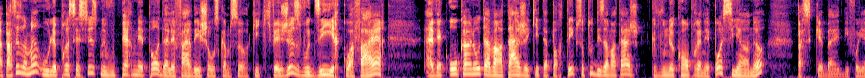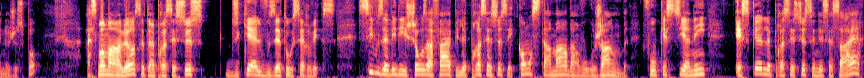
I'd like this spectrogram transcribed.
À partir du moment où le processus ne vous permet pas d'aller faire des choses comme ça, qui fait juste vous dire quoi faire, avec aucun autre avantage qui est apporté, puis surtout des avantages que vous ne comprenez pas s'il y en a, parce que ben, des fois, il n'y en a juste pas. À ce moment-là, c'est un processus duquel vous êtes au service. Si vous avez des choses à faire puis le processus est constamment dans vos jambes, il faut questionner est-ce que le processus est nécessaire?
